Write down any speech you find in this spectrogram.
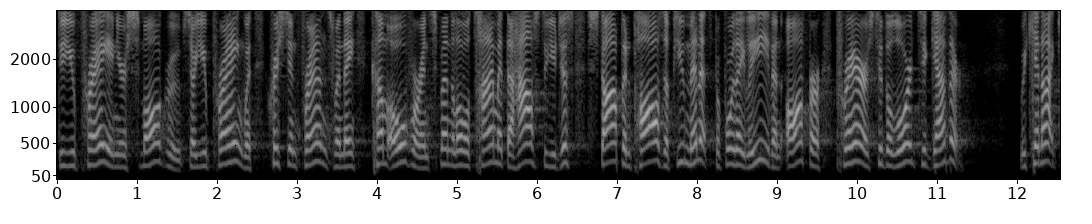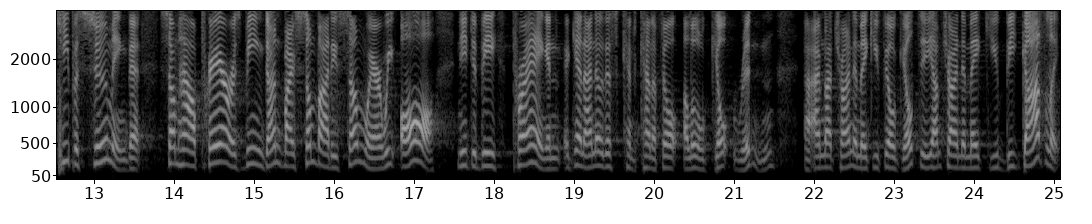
do you pray in your small groups? Are you praying with Christian friends when they come over and spend a little time at the house? Do you just stop and pause a few minutes before they leave and offer prayers to the Lord together? We cannot keep assuming that somehow prayer is being done by somebody somewhere. We all need to be praying. And again, I know this can kind of feel a little guilt ridden. I'm not trying to make you feel guilty, I'm trying to make you be godly.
